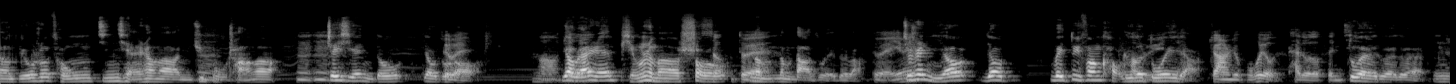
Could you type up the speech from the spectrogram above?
嗯、比如说从金钱上啊，你去嗯补偿啊，嗯嗯，这些你都要做到，啊，要不然人凭什么受那么那么大罪，对吧？对，就是你要要为对方考虑的多一点儿。这样就不会有太多的分歧。对对对，你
